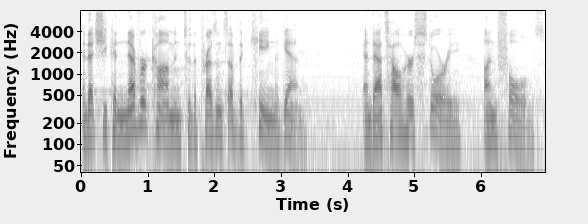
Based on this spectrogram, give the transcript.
and that she can never come into the presence of the king again. And that's how her story unfolds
